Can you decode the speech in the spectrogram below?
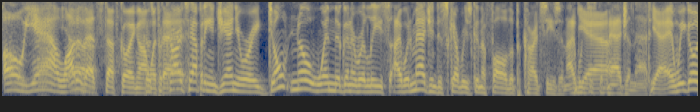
Oh yeah, a lot of that stuff going on because with Picard's that. happening in January. Don't know when they're going to release. I would imagine Discovery's going to follow the Picard season. I would just imagine that. Yeah, and we go a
